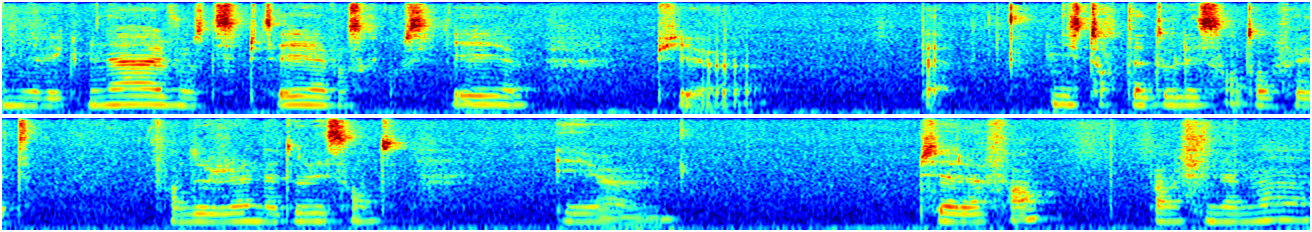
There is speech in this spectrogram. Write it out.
amie avec Mina, elles vont se disputer, elles vont se réconcilier. Euh, puis, bah, une histoire d'adolescente en fait. Enfin, de jeune adolescente. Et puis à la fin, ben, finalement,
